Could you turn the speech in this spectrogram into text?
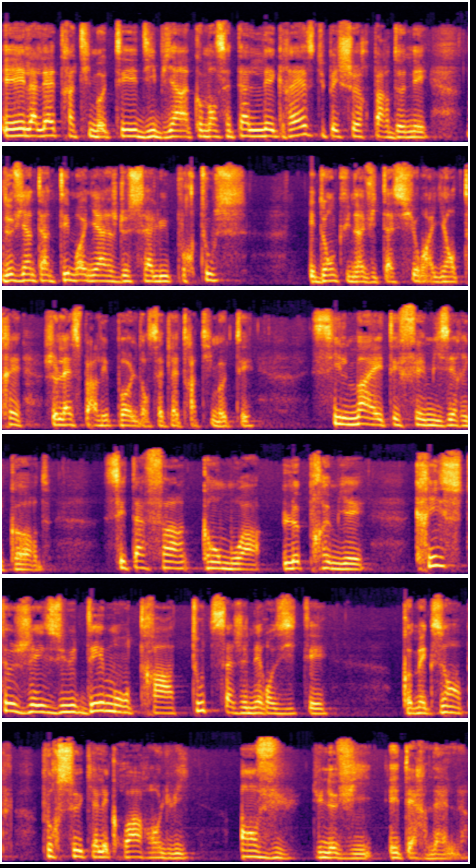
Et la lettre à Timothée dit bien comment cette allégresse du pécheur pardonné devient un témoignage de salut pour tous et donc une invitation à y entrer. Je laisse parler Paul dans cette lettre à Timothée. S'il m'a été fait miséricorde, c'est afin qu'en moi, le premier, Christ Jésus démontra toute sa générosité comme exemple pour ceux qui allaient croire en lui, en vue d'une vie éternelle.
